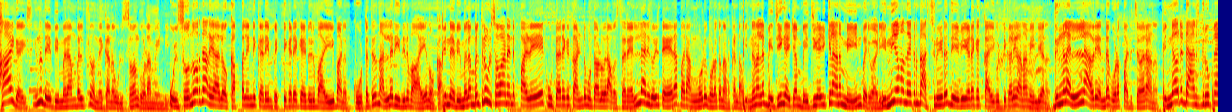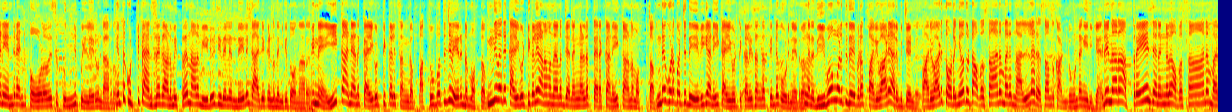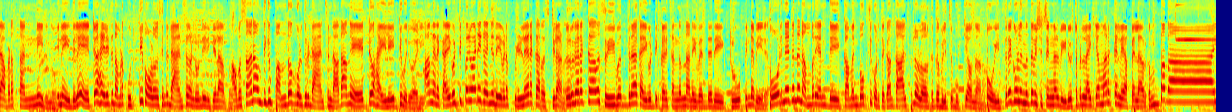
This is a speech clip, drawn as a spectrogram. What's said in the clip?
Hi guys ഇന്ന് ദേ വിമലാമ്പലത്തിൽ വന്നേക്കാണ് ഉത്സവം കൂടാൻ വേണ്ടി. ഉത്സവം എന്ന് പറഞ്ഞാൽ അറിയാലോ കപ്പലിന്റെ കടയും പെട്ടിക്കടയൊക്കെ ആയിട്ട് ഒരു വൈബാണ് കൂട്ടത്തിൽ നല്ല രീതിയിൽ വായേ നോക്കാം. പിന്നെ വിമലമ്പലത്തിലെ ഉത്സവമാണ് എന്റെ പഴയ കൂട്ടുകാരെയൊക്കെ കണ്ടുമുട്ടാനുള്ള ഒരു അവസരം. എല്ലാവരും ഇതൊരു തേരാപ്പാര അങ്ങോട്ടും ഇങ്ങോട്ടൊക്കെ നടക്കണ്ടാവും. പിന്നെ നല്ല ബെജിയും കഴിക്കാം. ബെജി കഴിക്കലാണ് മെയിൻ പരിപാടി. ഇന്ന് ഞാൻ വന്നേക്കുന്നത് അശ്വിനിയുടെ ദേവികയുടെ ഒക്കെ കൈകുട്ടിക്കളി കാണാൻ വേണ്ടിയാണ്. നിങ്ങൾ എല്ലാവരും എന്റെ കൂടെ പഠിച്ചവരാണ്. പിന്നെ അവരുടെ ഡാൻസ് ഗ്രൂപ്പിലാണ് എന്റെ രണ്ട് ഫോളോവേഴ്സ് കുഞ്ഞു പിള്ളേരും ഉണ്ടായിരുന്നു. ഇങ്ങനത്തെ കുട്ടി ഫാൻസിനെ കാണുമ്പോൾ ഇത്രയും നാളെ വീഡിയോ ചെയ്തതിൽ എന്തെങ്കിലും കാര്യമൊക്കെ ഉണ്ടെന്ന് എനിക്ക് തോന്നാറ്. പിന്നെ ഈ കാണിയാണ് കൈകൊട്ടിക്കളി സംഘം. പത്ത് മുപ്പത്തഞ്ച് പേരുണ്ട് മൊത്തം. ഇന്ന് ഇവരുടെ കൈകൊട്ടിക്കളി കാണാൻ വന്നതാണ് ജനങ്ങളുടെ തിരക്കാണ് ഈ കാണുന്ന മൊത്തം. എന്റെ കൂടെ പഠിച്ച ദേവികയാണ് ഈ കൈകൊട്ടിക്കളി സംഘത്തിന്റെ കോർഡിനേറ്റർ അങ്ങനെ ദീപവും കൊളുത്തി ദേ ഇവിടെ പരിപാടി ആരംഭിച്ചിട്ടുണ്ട്. പരിപാടി തുടങ്ങിയത് തൊട്ട് അവസാനം വരെ നല്ല രസം കണ്ടുകൊണ്ടങ്ങ് ഇരിക്കാൻ ഇവിടെ എന്താണ് അത്രയും ജനങ്ങൾ അവസാനം വരെ അവിടെ തന്നെ ഇരുന്നു. പിന്നെ ഇതിലെ ഏറ്റവും ഹൈലൈറ്റ് നമ്മുടെ കുട്ടി ഫോളോവേഴ്സിന്റെ ഡാൻസ് കണ്ടുകൊണ്ടിരിക്കലായിരുന്നു. അവസാനം ആവുമ്പത്തേക്കും പന്തൊക്കെ കൊളുത്തൊരു ഡാൻസ് ഉണ്ട്. അതാണ് ഏറ്റവും ഹൈലൈറ്റ് പരിപാടി. അങ്ങനെ കൈകൊട്ടി പരിപാടി കഴിഞ്ഞത് ഇവിടെ പിള്ളേരൊക്കെ റെസ്റ്റിലാണ് ചെറുകരക്കാവ് ശ്രീഭദ്ര കൈകൊട്ടിക്കളി സംഘം എന്നാണ് ഇവരുടെ ട്രൂപ്പിന്റെ പേര്. കോർഡിനേറ്ററിന്റെ നമ്പർ ഞാൻ കമന്റ് ബോക്സിൽ കൊടുത്തേക്കാം. താല്പര്യമുള്ളവർക്കൊക്കെ വിളിച്ച് ബുക്ക് ചെയ്യാവുന്നതാണ്. ഓ ഇത്രയൊക്കെ ഉള്ളൂ ഇന്നത്തെ വിശേഷങ്ങൾ. വീഡിയോ ഇഷ്ടപ്പെട്ട ലൈക്ക് ചെയ്യാൻ മറക്കല്ലേ. അപ്പൊ എല്ലാവർക്കും ബൈ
